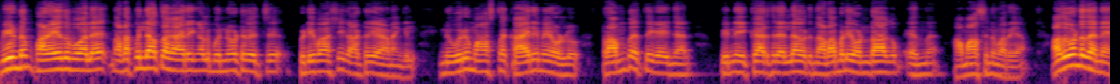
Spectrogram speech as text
വീണ്ടും പഴയതുപോലെ നടപ്പില്ലാത്ത കാര്യങ്ങൾ മുന്നോട്ട് വെച്ച് പിടിവാശി കാട്ടുകയാണെങ്കിൽ ഇനി ഒരു മാസത്തെ കാര്യമേ ഉള്ളൂ. ട്രംപ് എത്തിക്കഴിഞ്ഞാൽ പിന്നെ ഇക്കാര്യത്തിലെല്ലാം ഒരു നടപടി ഉണ്ടാകും എന്ന് ഹമാസിനും അറിയാം. അതുകൊണ്ട് തന്നെ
